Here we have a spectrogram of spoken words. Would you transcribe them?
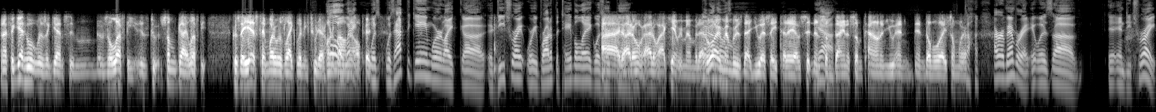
and I forget who it was against. It was a lefty, it was some guy lefty, because they asked him what it was like when he threw that 100 Oh, mile an hour pitch. Was was that the game where like uh, Detroit where he brought up the table leg? Was it, I, uh, I don't I don't I can't remember that. No, no, All I there was- remember is that USA Today. I was sitting in Yeah. some diner, some town in U in, in Double A somewhere. I remember it. It was uh, in Detroit.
